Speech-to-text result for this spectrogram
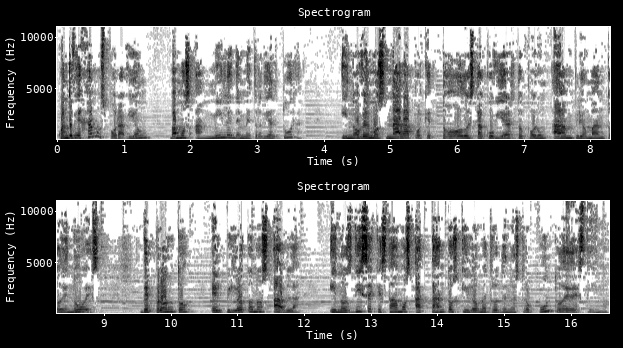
Cuando viajamos por avión, vamos a miles de metros de altura y no vemos nada porque todo está cubierto por un amplio manto de nubes. De pronto, el piloto nos habla y nos dice que estamos a tantos kilómetros de nuestro punto de destino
